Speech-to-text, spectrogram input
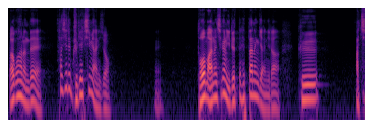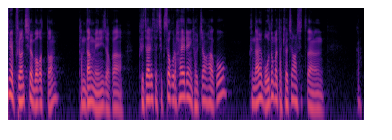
라고 하는데 사실은 그게 핵심이 아니죠. 네. 더 많은 시간을 일을 했다는 게 아니라 그 아침에 브런치를 먹었던 담당 매니저가 그 자리에서 즉석으로 hiring 결정하고 그 그날 모든 걸 다 결정할 수 있다는 그러니까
